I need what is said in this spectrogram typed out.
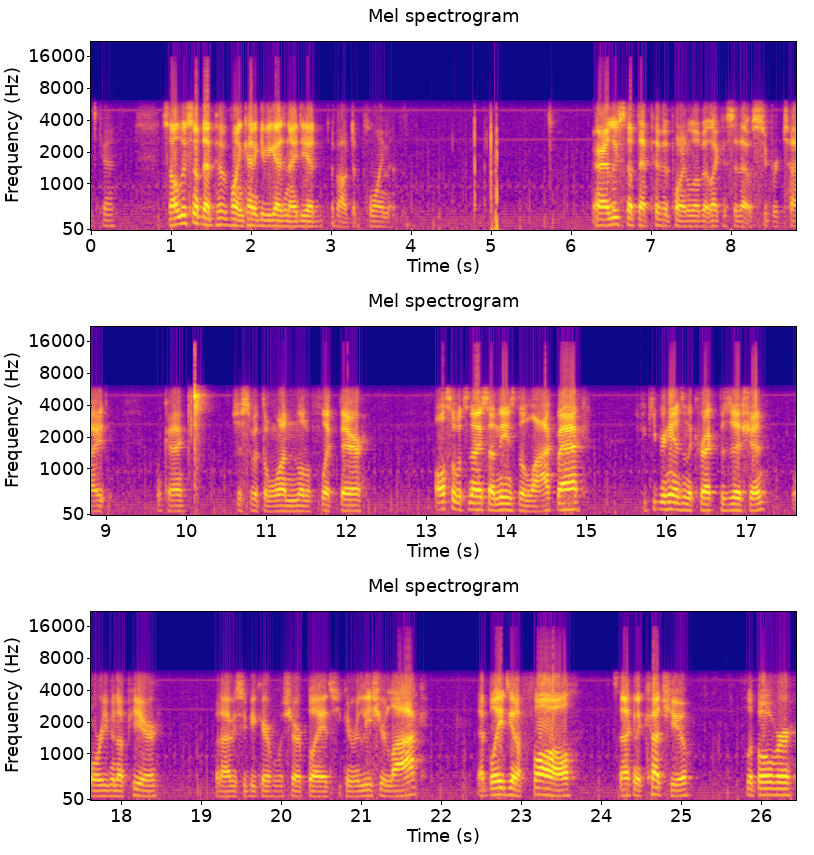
Okay, so I'll loosen up that pivot point and kind of give you guys an idea about deployment. Alright, I loosened up that pivot point a little bit. Like I said, that was super tight. Okay, just with the one little flick there. Also what's nice on these, the lock back, if you keep your hands in the correct position, or even up here, but obviously be careful with sharp blades, you can release your lock. That blade's going to fall. It's not going to cut you. Flip over,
